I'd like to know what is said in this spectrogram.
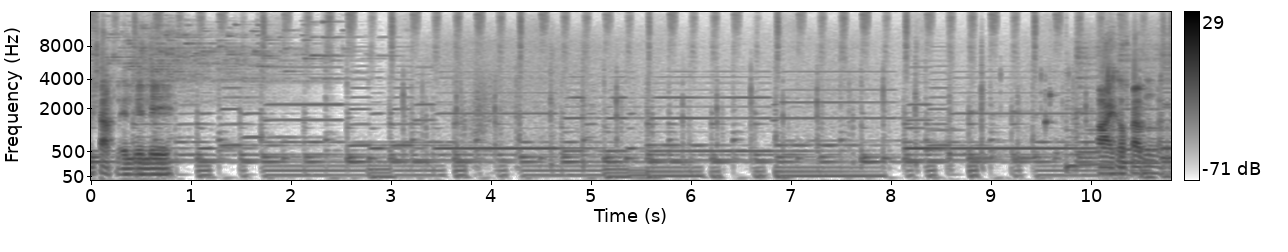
รู้จักเลเลเลตายเขาแป๊บนึงก่อน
